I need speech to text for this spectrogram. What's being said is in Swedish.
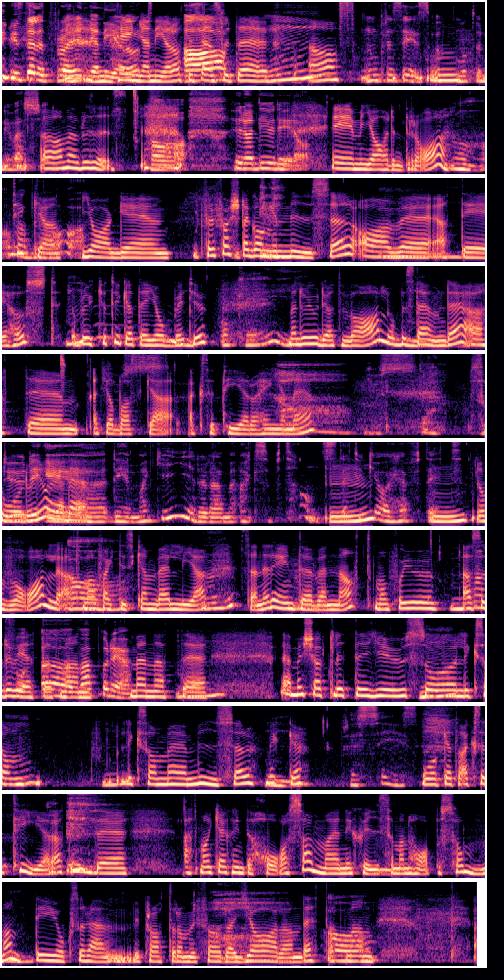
istället för att hänga neråt. Hänga neråt, det känns lite... Mm. Ja, Mm, precis, upp Mm. mot universum. Ja, men precis. Ja. Hur har du det idag? Eh, men jag har det bra. Vad tycker jag. bra. Jag eh, för första gången myser av eh, att det är höst. Jag brukar tycka att det är jobbigt ju. Okej. Men då gjorde jag ett val och bestämde att, eh, att jag bara Just ska det. acceptera och hänga med. Just det. Så du, det, gör jag det. är, det är magi i det där med acceptans. Det Mm. tycker jag är häftigt. Mm, och val, att Ja. man faktiskt kan välja. Mm. Sen är det inte över en natt. Man får ju, alltså man du får vet att man, på det. men att eh, Mm. ja, men kört lite ljus och liksom, liksom eh, myser mycket. Precis. Och att acceptera att inte att man kanske inte har samma energi som man har på sommaren. Det är ju också det här vi pratade om i förra görandet. Att Ja. man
